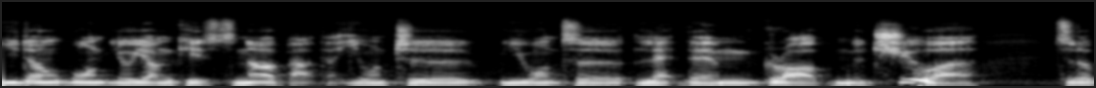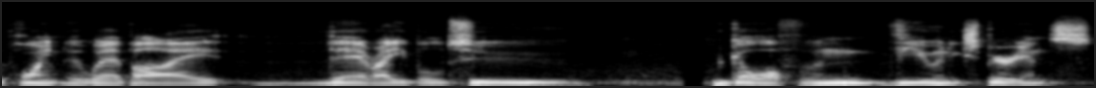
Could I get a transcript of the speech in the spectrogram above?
You don't want your young kids to know about that. You want to you want to let them grow up and mature to the point whereby they're able to go off and view and experience,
